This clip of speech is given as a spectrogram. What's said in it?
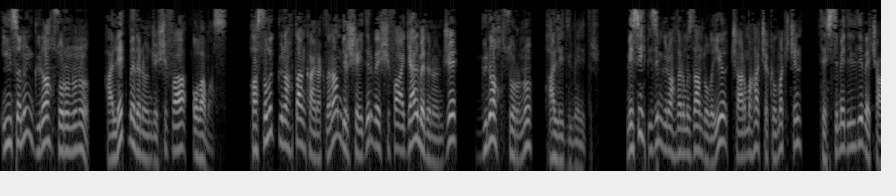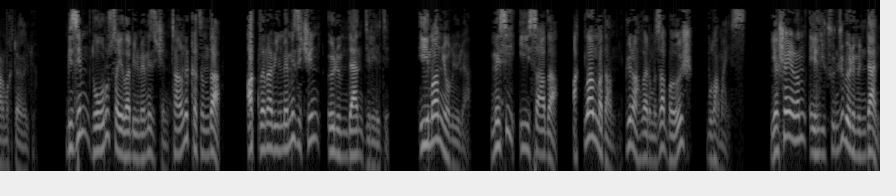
insanın günah sorununu halletmeden önce şifa olamaz. Hastalık günahtan kaynaklanan bir şeydir ve şifa gelmeden önce günah sorunu halledilmelidir. Mesih bizim günahlarımızdan dolayı çarmıha çakılmak için teslim edildi ve çarmıhta öldü. Bizim doğru sayılabilmemiz için Tanrı katında aklanabilmemiz için ölümden dirildi. İman yoluyla Mesih İsa'da aklanmadan günahlarımıza bağış bulamayız. Yaşayanın 53. bölümünden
